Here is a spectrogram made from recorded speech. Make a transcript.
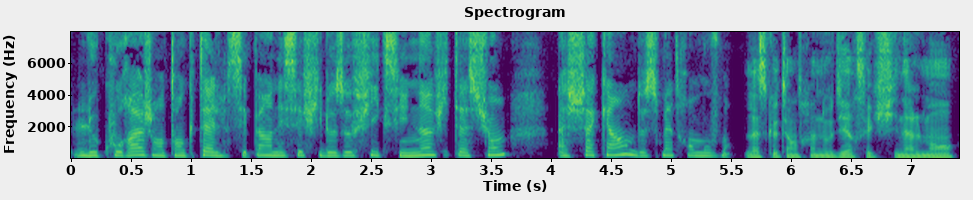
le courage en tant que tel. C'est pas un essai philosophique, c'est une invitation à chacun de se mettre en mouvement. Là, ce que tu es en train de nous dire, c'est que finalement,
